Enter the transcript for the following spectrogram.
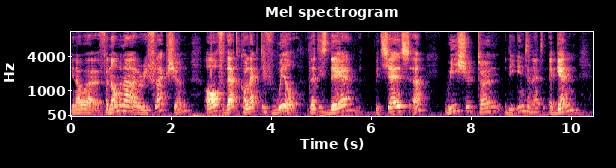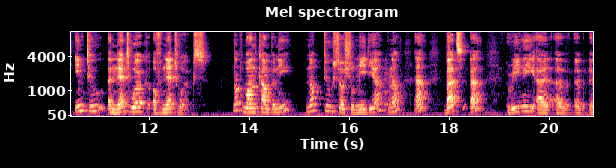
you know, a phenomena, a reflection of that collective will that is there, which says uh, we should turn the internet again into a network of networks. Not one company, not two social media, no, uh, but uh, really a, a, a,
